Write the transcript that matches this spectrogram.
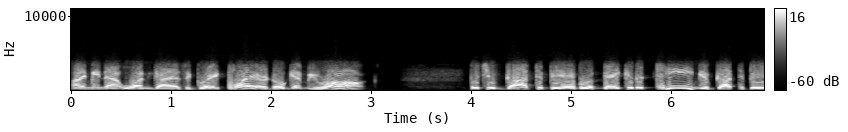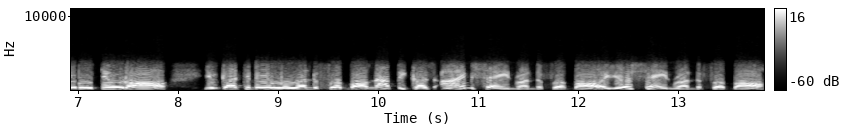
I mean, that one guy is a great player, don't get me wrong. But you've got to be able to make it a team. You've got to be able to do it all. You've got to be able to run the football, not because I'm saying run the football or you're saying run the football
